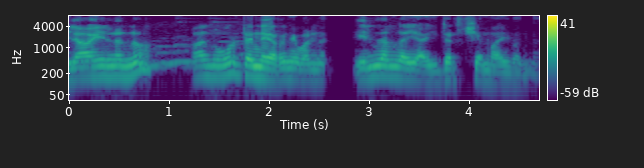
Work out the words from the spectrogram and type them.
ഇലാഹിൽ നിന്നും ആ നൂറ് തന്നെ ഇറങ്ങി വന്ന് ഇല്ലല്ലയ ദൃശ്യമായി വന്ന്.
